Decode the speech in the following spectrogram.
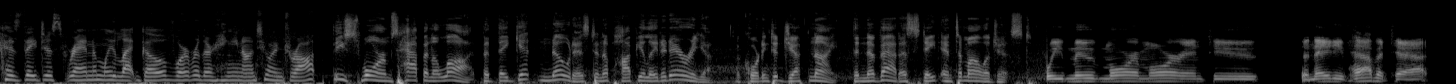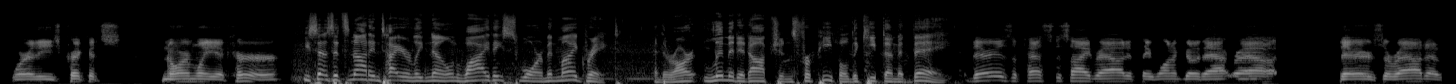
because they just randomly let go of wherever they're hanging onto and drop. These swarms happen a lot, but they get noticed in a populated area, according to Jeff Knight, the Nevada state entomologist. We move more and more into the native habitat where these crickets normally occur. He says it's not entirely known why they swarm and migrate, and there are limited options for people to keep them at bay. There is a pesticide route if they want to go that route. There's a route of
